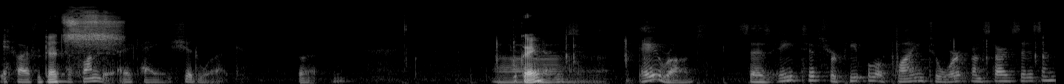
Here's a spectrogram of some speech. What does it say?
if I've, That's- planned it okay, it should work. But Okay. Uh, A Robs says, any tips for people applying to work on Star Citizen?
